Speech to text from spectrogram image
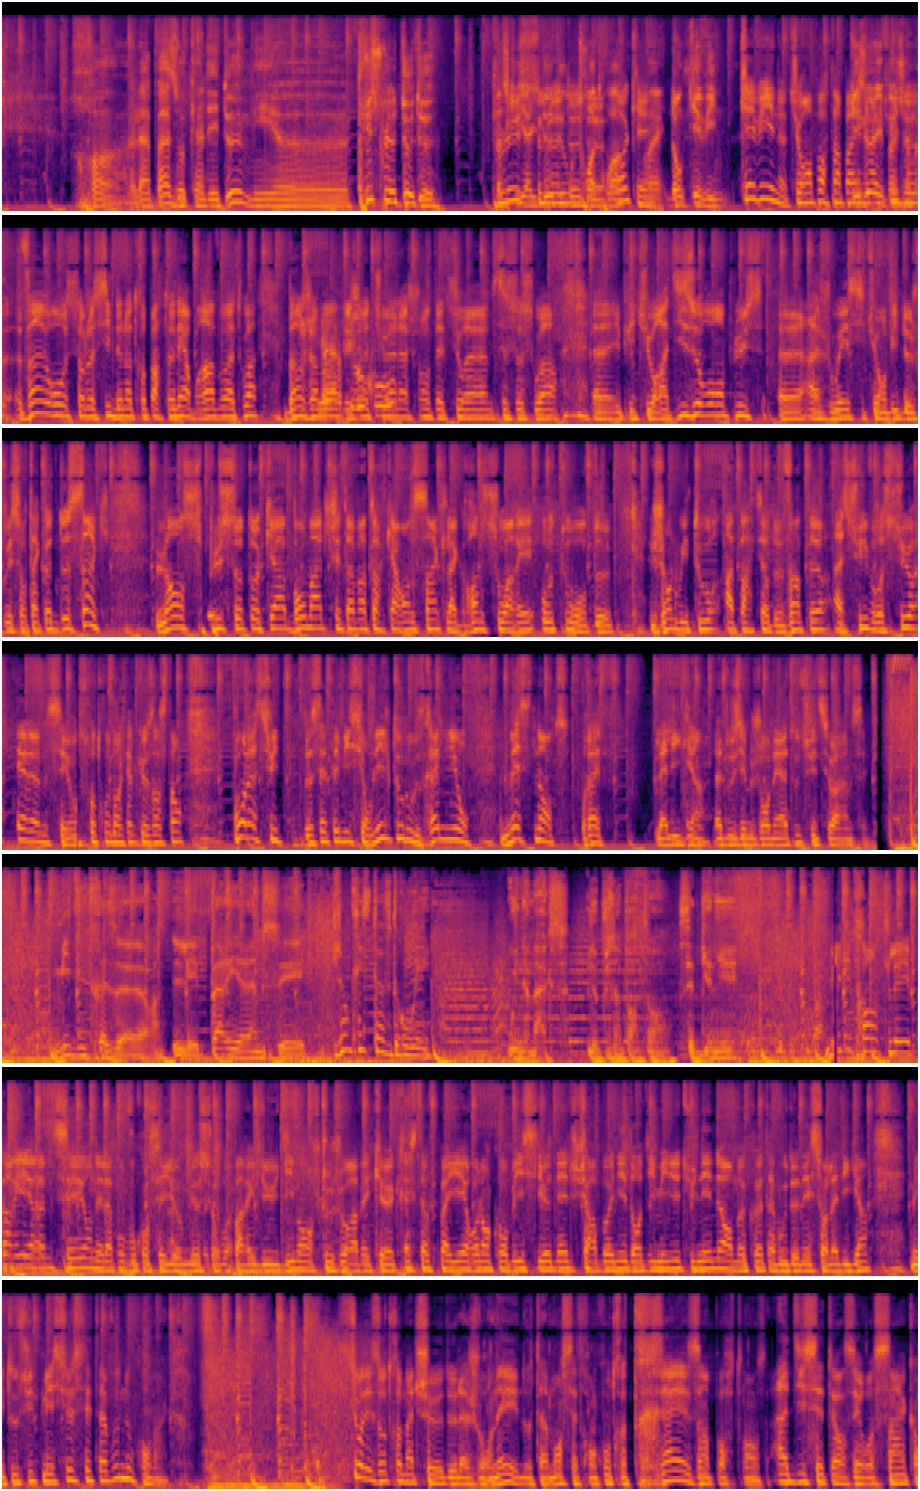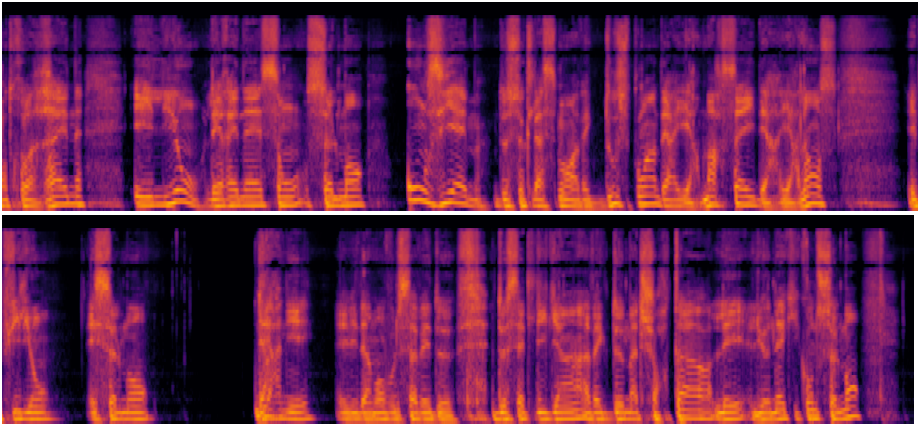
Oh, à la base, aucun des deux, mais euh, plus le 2-2. Parce Plus qu'il y a le le 2-2 ou 2-2. 3-3. Ok. Ouais, donc Kevin. Kevin, tu remportes un pari Désolé, gratuit de Benjamin. 20 euros sur le site de notre partenaire. Bravo à toi, Benjamin. Merci Déjà, beaucoup. tu as la chance d'être sur RMC ce soir. Euh, et puis, tu auras 10 euros en plus euh, à jouer si tu as envie de le jouer sur ta cote de 5. Lance plus Sotoka. Bon match, c'est à 20h45. La grande soirée autour de Jean-Louis Tour à partir de 20h à suivre sur RMC. On se retrouve dans quelques instants pour la suite de cette émission. Lille-Toulouse, Rennes-Lyon, Metz-Nantes. Bref. La Ligue 1, la 12e journée. À tout de suite sur RMC. Midi 13h, les Paris RMC. Jean-Christophe Drouet. Winamax, le plus important, c'est de gagner. Midi 30, les paris RMC. On est là pour vous conseiller au mieux sur vos paris du dimanche. Toujours avec euh, Christophe Payet, Roland Courbis, Lionel Charbonnier. Dans 10 minutes, une énorme cote à vous donner sur la Ligue 1. Mais tout de suite, messieurs, c'est à vous de nous convaincre. Sur les autres matchs de la journée, et notamment cette rencontre très importante à 17h05 entre Rennes et Lyon. Les Rennais sont seulement 11e de ce classement avec 12 points derrière Marseille, derrière Lens. Et puis Lyon est seulement dernier, évidemment, vous le savez, de, de cette Ligue 1 avec deux matchs en retard. Les Lyonnais qui comptent seulement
